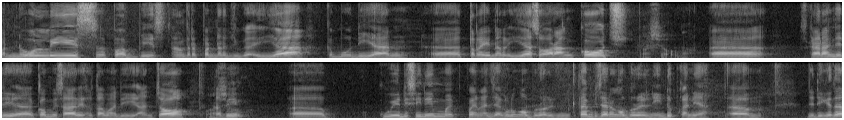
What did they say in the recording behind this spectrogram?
penulis, pebis, entrepreneur juga iya, kemudian eh, trainer iya, seorang coach, Masya Allah. Eh, sekarang jadi eh, komisaris utama di Ancol. Tapi eh, gue di sini pengen ajak lu ngobrolin kita bicara ngobrolin hidup kan ya. Em, jadi kita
